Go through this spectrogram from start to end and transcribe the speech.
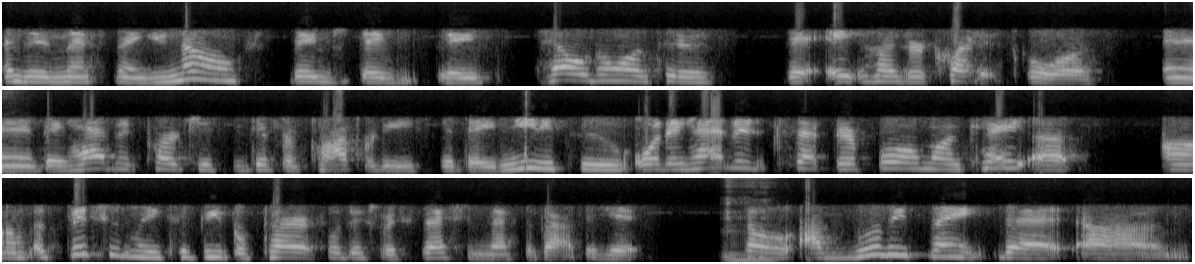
And then next thing you know, they've they've they've held on to their 800 credit score and they haven't purchased the different properties that they needed to, or they haven't set their 401k up um, efficiently to be prepared for this recession that's about to hit. Mm-hmm. So I really think that um,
